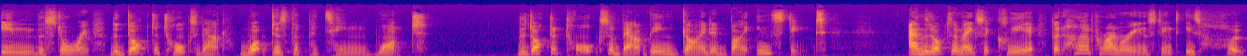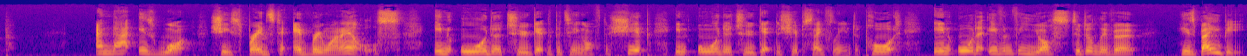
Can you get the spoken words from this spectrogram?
in the story. The Doctor talks about what does the P'Ting want. The Doctor talks about being guided by instinct. And the Doctor makes it clear that her primary instinct is hope. And that is what she spreads to everyone else in order to get the P'Ting off the ship, in order to get the ship safely into port, in order even for Yoss to deliver his baby.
